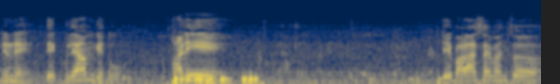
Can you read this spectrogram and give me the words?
निर्णय ते खुलेआम घेतो. आणि जे बाळासाहेबांचं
